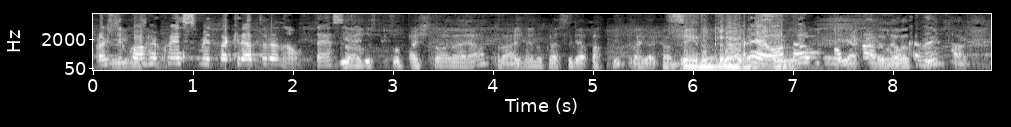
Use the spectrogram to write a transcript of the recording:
prejudicou, o reconhecimento da criatura, não. Tem essa. E aí ele ficou pra estourar é atrás, né? No caso seria a parte de trás da cabeça. Sim, do crânio. É, o É, topo e a cara dela nuca, né? intacta.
